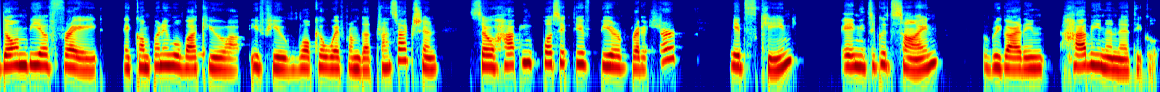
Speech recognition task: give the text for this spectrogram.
Don't be afraid. A company will back you up if you walk away from that transaction. So having positive peer pressure, it's key and it's a good sign regarding having an ethical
